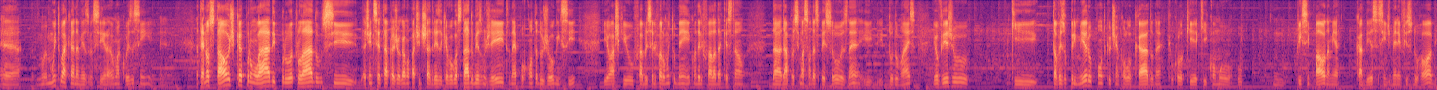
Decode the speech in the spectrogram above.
É mu- muito bacana mesmo, assim. É uma coisa assim. é, até nostálgica por um lado e por outro lado, se a gente sentar pra jogar uma partida de xadrez aqui, eu vou gostar do mesmo jeito, né? Por conta do jogo em si. E eu acho que o Fabrício ele falou muito bem aí quando ele fala da questão da, da aproximação das pessoas, né? E, e tudo mais. Eu vejo que talvez o primeiro ponto que eu tinha colocado, né? Que eu coloquei aqui como o principal na minha cabeça, assim, de benefício do hobby,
